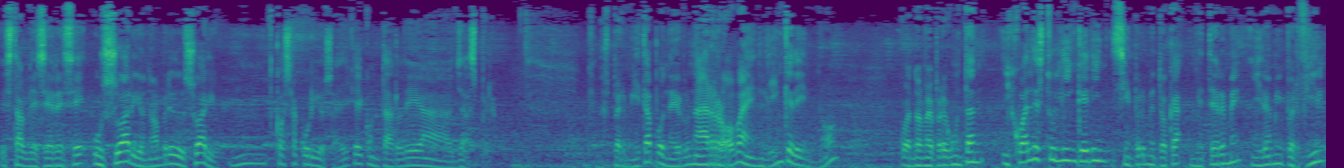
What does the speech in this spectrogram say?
establecer ese usuario, nombre de usuario. Mm, cosa curiosa, hay que contarle a Jasper que nos permita poner una arroba en LinkedIn, ¿no? Cuando me preguntan, ¿y cuál es tu LinkedIn? Siempre me toca meterme, ir a mi perfil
